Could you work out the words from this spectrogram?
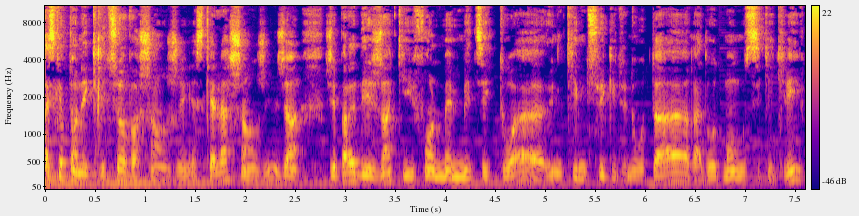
Est-ce que ton écriture va changer? Est-ce qu'elle a changé? J'ai parlé des gens qui font le même métier que toi, euh, une Kim Thuy qui est une auteure, à d'autres mondes aussi qui écrivent,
